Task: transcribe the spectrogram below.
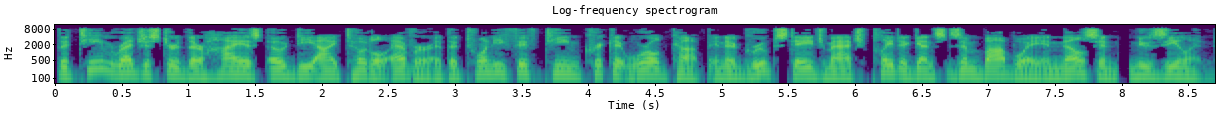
The team registered their highest ODI total ever at the 2015 Cricket World Cup in a group stage match played against Zimbabwe in Nelson, New Zealand.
